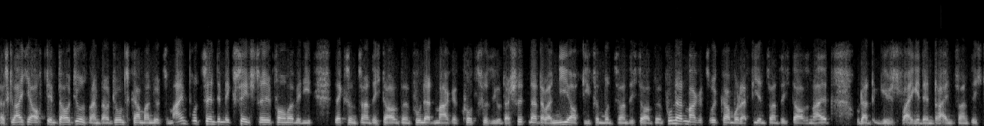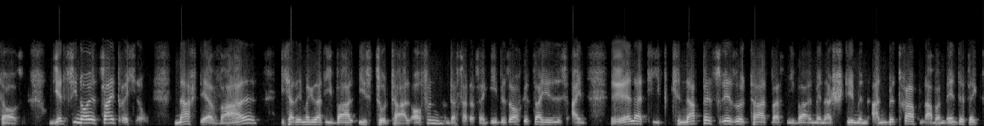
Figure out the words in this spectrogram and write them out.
Das gleiche auch dem Dow Jones. Beim Dow Jones kam man nur zum 1% im Exchange Traded Fonds, weil wir die 26.500 Marke kurzfristig unterschritten hat, aber nie auf die 25.500 Marke zurückkam oder 24.500 oder geschweige denn 23.000. Und jetzt die neue Zeitrechnung. Nach der Wahl, ich hatte immer gesagt, die Wahl ist total offen und das hat das Ergebnis auch gezeigt. Es ist ein relativ knappes Resultat, was die Wahlmännerstimmen anbetraf, aber im Endeffekt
